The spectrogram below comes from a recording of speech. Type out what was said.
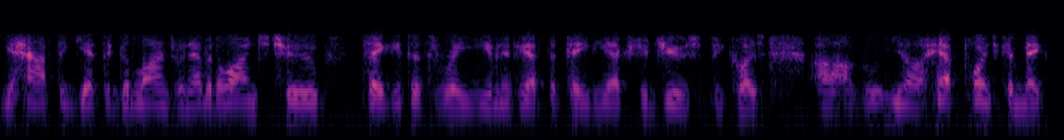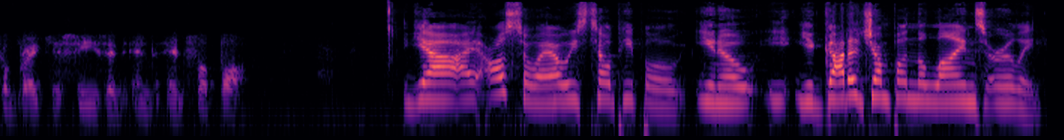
you have to get the good lines. Whenever the line's two, take it to three, even if you have to pay the extra juice, because, uh, you know, half points can make or break your season in, in football. Yeah, I also I always tell people, you know, y- you got to jump on the lines early,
